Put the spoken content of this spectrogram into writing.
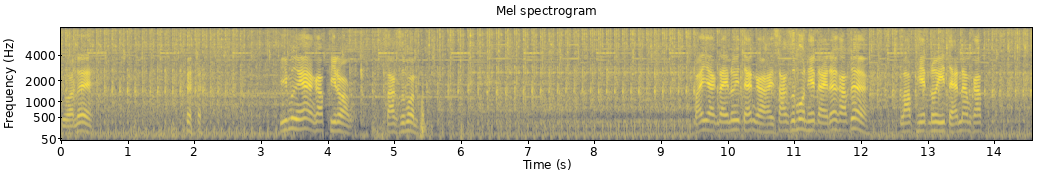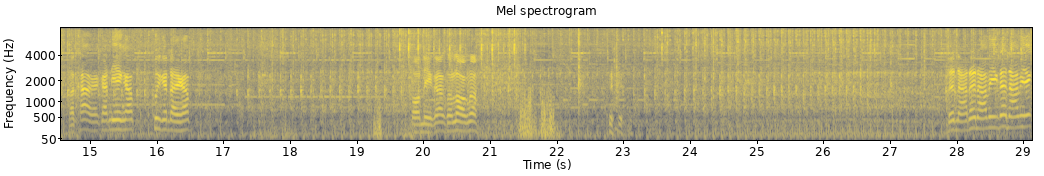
จวดเลยฝีมือแห้งครับพี่น้องสร้างสมุนไปอยากได้ลุยแตนก็ให้สร้างสมุนเฮ็ดได้เด้อครับเด้อรับเฮ็ดลุยแตนนำครับราคากันเองครับ คุยกันได้ครับ ตอนนี้กำลังทดลองเนาะ เดินหนาเดินหนาอีกเดินหนาอีก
